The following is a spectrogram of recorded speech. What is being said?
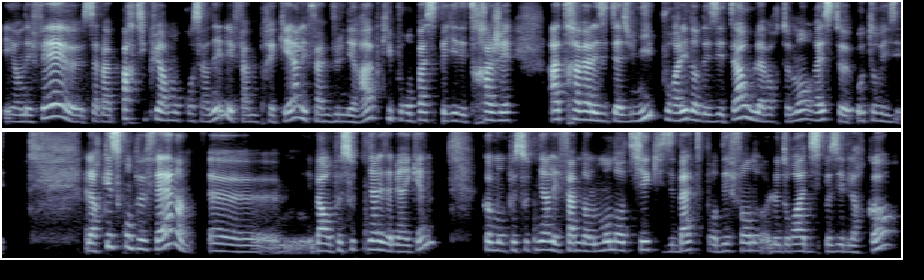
Et en effet, euh, ça va particulièrement concerner les femmes précaires, les femmes vulnérables qui ne pourront pas se payer des trajets à travers les États-Unis pour aller dans des États où l'avortement reste autorisé. Alors, qu'est-ce qu'on peut faire? Euh, ben, On peut soutenir les Américaines, comme on peut soutenir les femmes dans le monde entier qui se battent pour défendre le droit à disposer de leur corps.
